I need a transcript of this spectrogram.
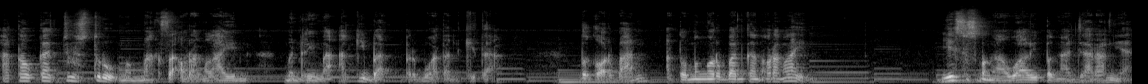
ataukah justru memaksa orang lain menerima akibat perbuatan kita berkorban atau mengorbankan orang lain Yesus mengawali pengajarannya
